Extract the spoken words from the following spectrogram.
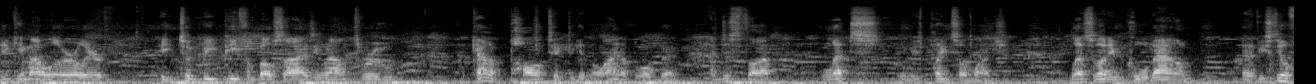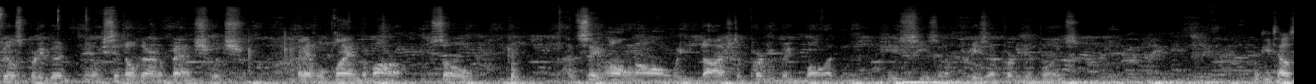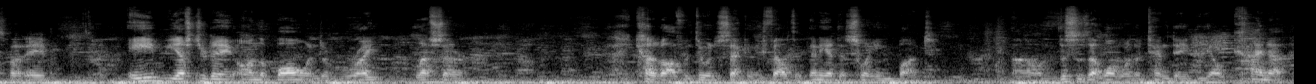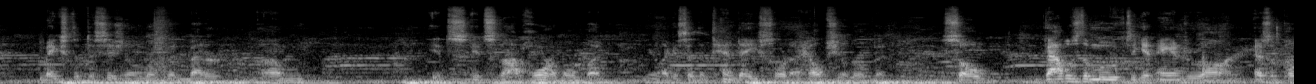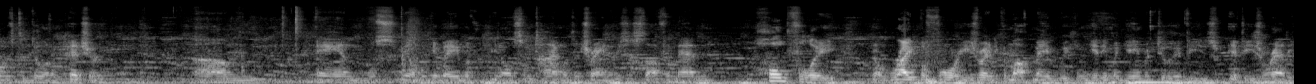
He came out a little earlier. He took BP from both sides. He went out and through. Kind of politicked to get in the lineup a little bit. I just thought, let's, and he's played so much, let's let him cool down. And if he still feels pretty good, you know, he's sitting over there on the bench, which, and then we'll play him tomorrow. So I'd say all in all, we dodged a pretty big bullet, and he's he's in a he's in a pretty good place. What can you tell us about Abe? Abe yesterday on the ball into right left center. He cut it off and threw into second. He felt it. Then he had that swinging bunt. Um, this is that one where the 10 day DL kind of makes the decision a little bit better. Um, it's it's not horrible, but you know, like I said, the 10 days sort of helps you a little bit. So that was the move to get Andrew on as opposed to doing a pitcher. Um, and we'll, you know, we'll give Abe you know some time with the trainers and stuff, and then hopefully, you know, right before he's ready to come off, maybe we can get him a game or two if he's if he's ready.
